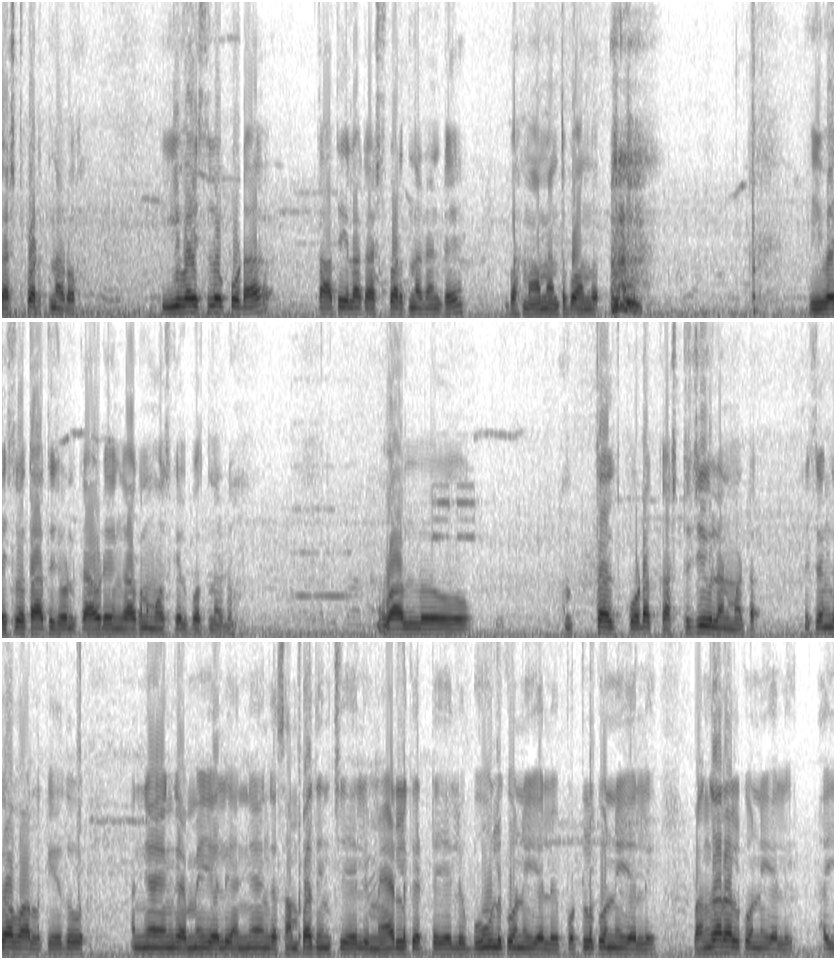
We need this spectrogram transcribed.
కష్టపడుతున్నాడో. ఈ వయసులో కూడా తాతయ్య ఇలా కష్టపడుతున్నాడంటే బా మామ ఎంత బాగుందో. ఈ వయసులో తాతయ్య చూడండి కావిడ ఏం కాకుండా మోసుకెళ్ళిపోతున్నాడు. వాళ్ళు అంతా కూడా కష్టజీవులు అనమాట నిజంగా వాళ్ళకి ఏదో అన్యాయంగా అమ్మేయాలి అన్యాయంగా సంపాదించేయాలి మేడలు కట్టేయాలి భూములు కొనియాలి పుట్టలు కొనియాలి బంగారాలు కొనియాలి అవి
